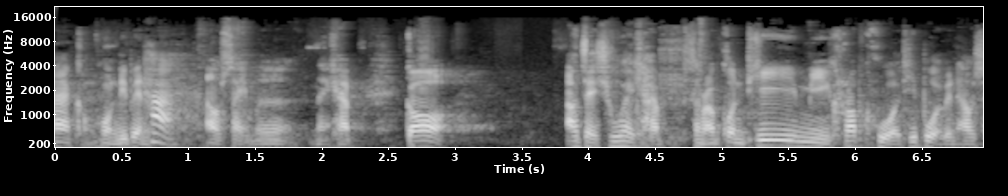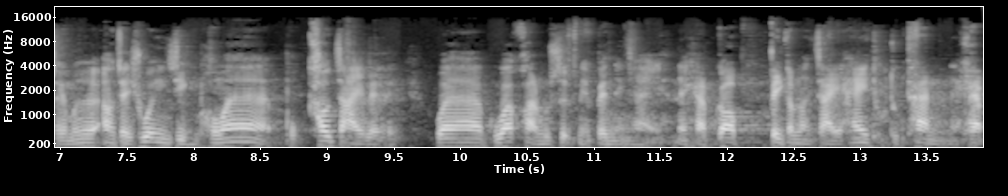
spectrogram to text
มากๆของคนที่เป็นค่ะอัลไซเมอร์นะครับ ก็เอาใจช่วยครับสำหรับคนที่มีครอบครัวที่ป่วยเป็นอัลไซเมอร์เอาใจช่วยจริงๆ เพราะว่าผมเข้าใจเลยว่าว่าความรู้สึกเนี่ยเป็นยังไงนะครับ ก็เป็นกำลังใจให้ทุกๆท่านนะครับ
